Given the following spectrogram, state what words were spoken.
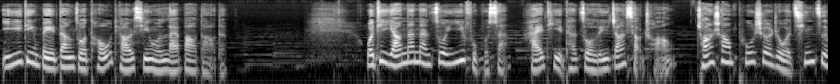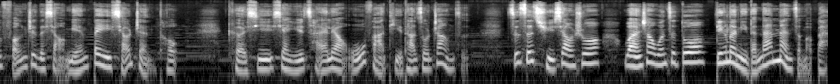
一定被当作头条新闻来报道的。我替杨楠楠做衣服不算，还替她做了一张小床，床上铺设着我亲自缝制的小棉被、小枕头。可惜限于材料，无法替她做帐子。子子取笑说：“晚上蚊子多，叮了你的囡囡怎么办？”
